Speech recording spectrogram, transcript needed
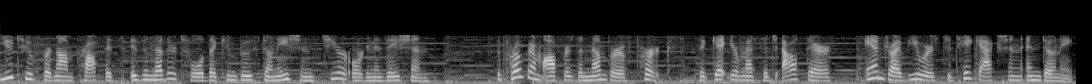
YouTube for Nonprofits is another tool that can boost donations to your organization. The program offers a number of perks that get your message out there and drive viewers to take action and donate.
